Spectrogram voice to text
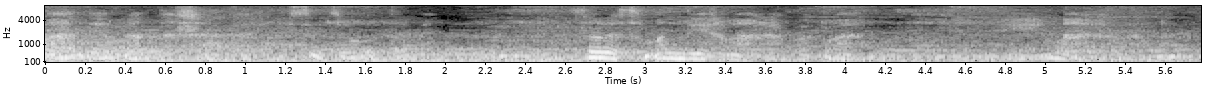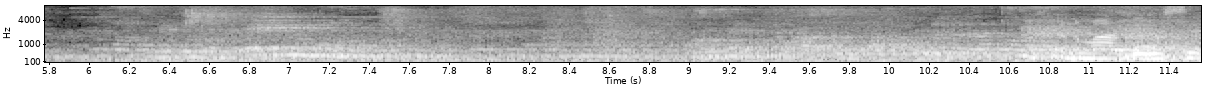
મહાદેવના દર્શન તમે. સરસ મંદિર મારા ભગવાન. હે મારા મહાદેવ છે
